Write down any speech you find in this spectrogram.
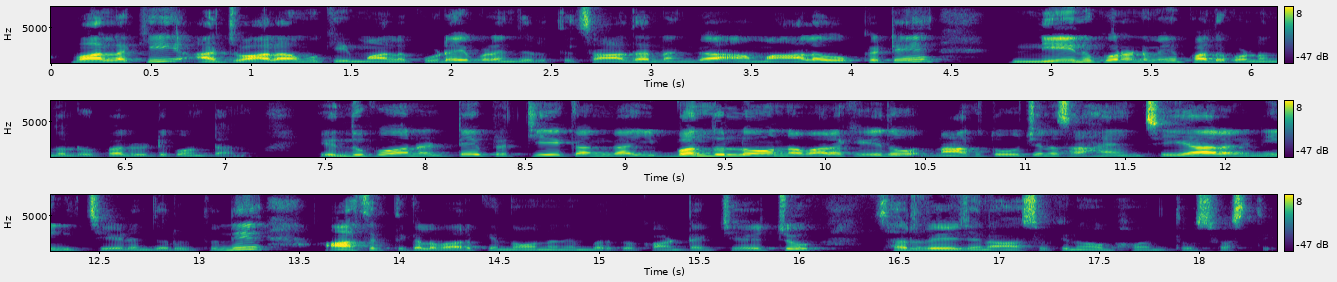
వాళ్ళకి ఆ జ్వాలాముఖి మాల కూడా ఇవ్వడం జరుగుతుంది. సాధారణంగా ఆ మాల ఒక్కటే నేను కొనడమే పదకొండు వందల రూపాయలు పెట్టి కొంటాను. ఎందుకు అనంటే ప్రత్యేకంగా ఇబ్బందుల్లో ఉన్న వాళ్ళకి ఏదో నాకు తోచిన సహాయం చేయాలని నేను చేయడం జరుగుతుంది. ఆసక్తి కల వారు కింద ఉన్న నెంబర్కి కాంటాక్ట్ చేయొచ్చు. సర్వే జన సుఖినో భవంతు స్వస్తి.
